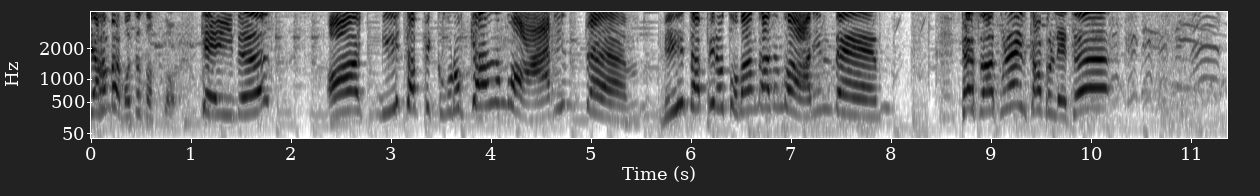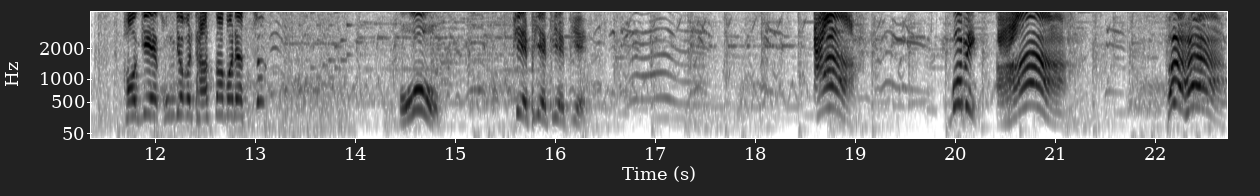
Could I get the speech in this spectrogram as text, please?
얘 한 발 먼저 썼어. 게이드? 아, 미스터 피 그렇게 하는 거 아닌데. 미스터 피로 도망가는 거 아닌데. 패스 업그레이드 컴플리트. 거기에 공격을 다 써버렸죠? 오! 피해, 피해, 피해, 피해. 아! 모빙! 아! 하하!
